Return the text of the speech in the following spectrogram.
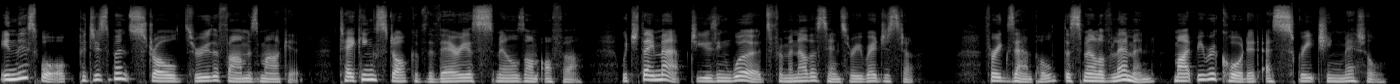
In this walk, participants strolled through the farmers market, taking stock of the various smells on offer, which they mapped using words from another sensory register. For example, the smell of lemon might be recorded as screeching metal.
